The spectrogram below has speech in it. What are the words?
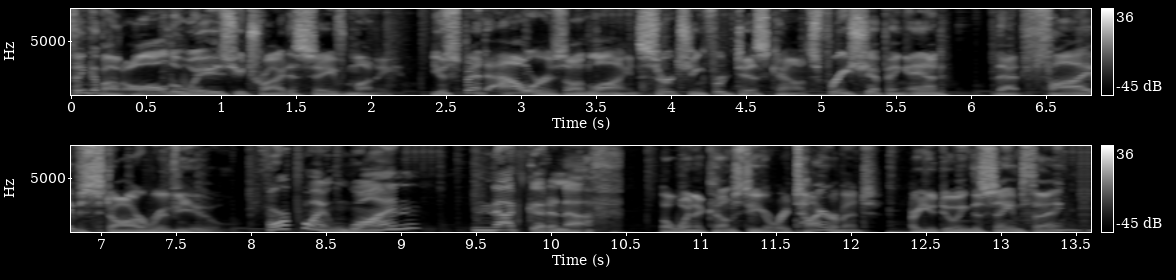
Think about all the ways you try to save money. You spend hours online searching for discounts, free shipping, and that five star review. 4.1? Not good enough. But when it comes to your retirement, are you doing the same thing?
